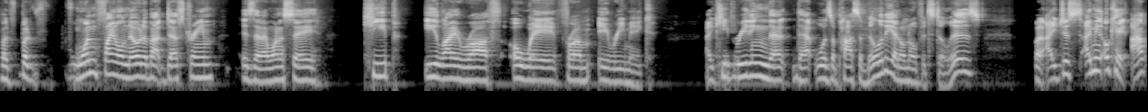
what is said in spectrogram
but but one final note about Death Dream is that I want to say keep Eli Roth away from a remake. I keep reading that that was a possibility. I don't know if it still is. But I just, I mean, okay. I,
